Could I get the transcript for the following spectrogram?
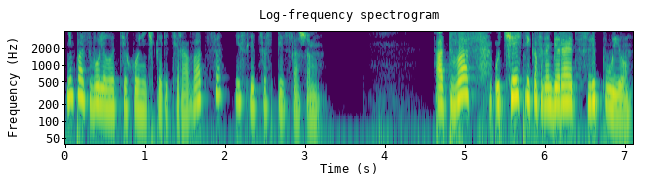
не позволила тихонечко ретироваться и слиться с пейзажем. От вас участников набирают вслепую,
